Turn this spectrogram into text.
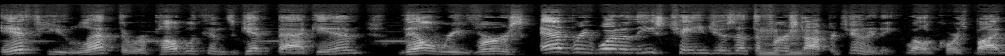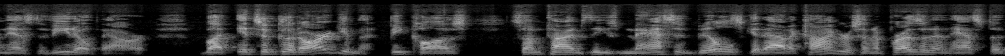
if you let the Republicans get back in, they'll reverse every one of these changes at the mm-hmm. first opportunity. Well, of course, Biden has the veto power, but it's a good argument because sometimes these massive bills get out of Congress and a president has to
